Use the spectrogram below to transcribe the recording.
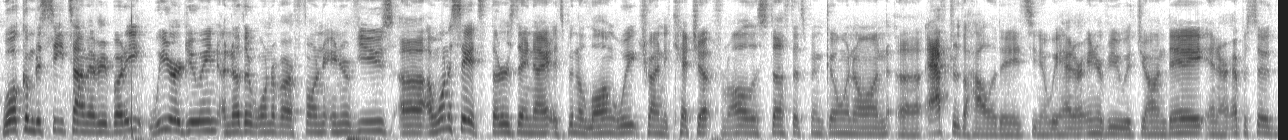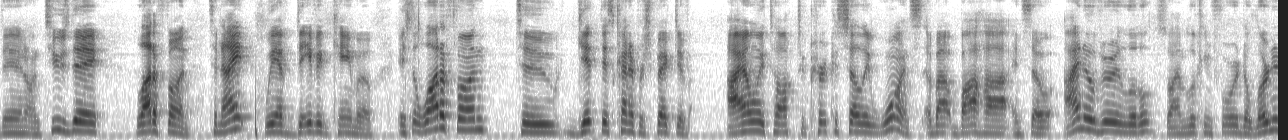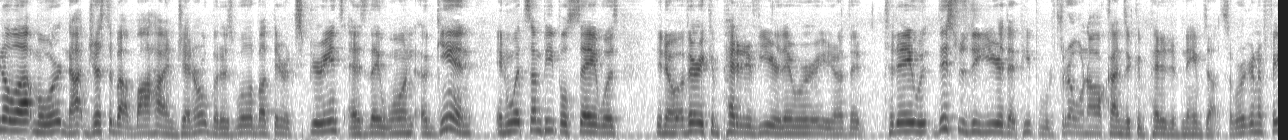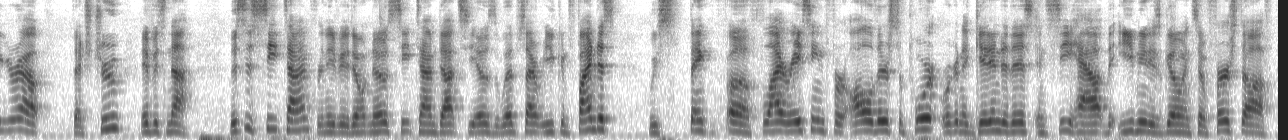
Welcome to Seat Time, everybody. We are doing another one of our fun interviews. Uh, I want to say it's Thursday night. It's been a long week trying to catch up from all the stuff that's been going on uh, after the holidays. You know, we had our interview with John Day and our episode then on Tuesday. A lot of fun. Tonight, we have David Kamo. It's a lot of fun to get this kind of perspective. I only talked to Kurt Caselli once about Baja, and so I know very little. So I'm looking forward to learning a lot more, not just about Baja in general, but as well about their experience as they won again in what some people say was, you know, a very competitive year. They were, you know, that today was this was the year that people were throwing all kinds of competitive names out. So we're gonna figure out if that's true. If it's not, this is Seat Time. For any of you who don't know, SeatTime.co is the website where you can find us. We thank uh, Fly Racing for all of their support. We're going to get into this and see how the evening is going. So, first off,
